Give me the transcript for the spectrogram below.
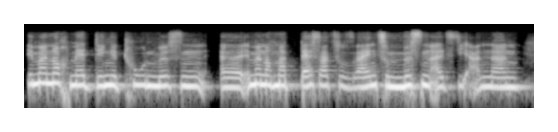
immer noch mehr Dinge tun müssen, äh, immer noch mal besser zu sein zu müssen als die anderen.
